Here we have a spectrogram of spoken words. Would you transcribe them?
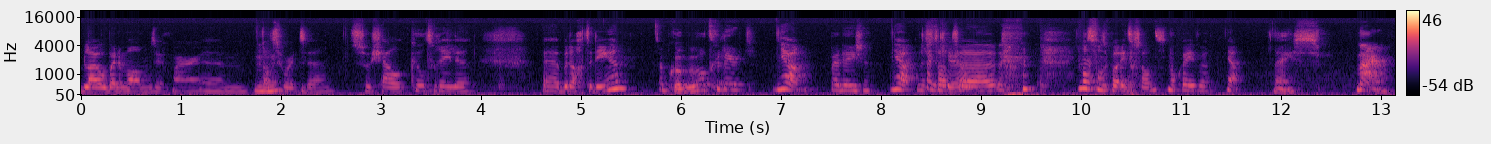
blauw bij de man, zeg maar. Um, mm -hmm. Dat soort sociaal-culturele bedachte dingen. Heb ik ook weer wat geleerd. Ja. Bij deze. Ja, dus dat, dat vond ik wel interessant. Nog even, ja. Nice. Maar,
